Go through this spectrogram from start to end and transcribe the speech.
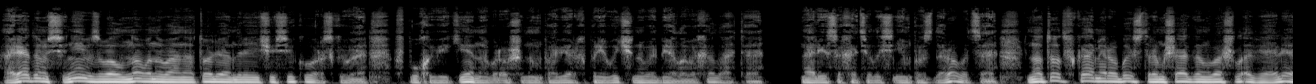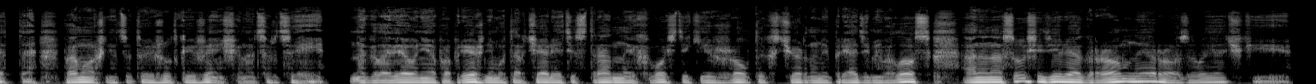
а рядом с ней взволнованного Анатолия Андреевича Сикорского в пуховике, наброшенном поверх привычного белого халата. Алиса хотела с ним поздороваться, но тут в камеру быстрым шагом вошла Виолетта, помощница той жуткой женщины, Церцеи. На голове у нее по-прежнему торчали эти странные хвостики из желтых с черными прядями волос, а на носу сидели огромные розовые очки.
